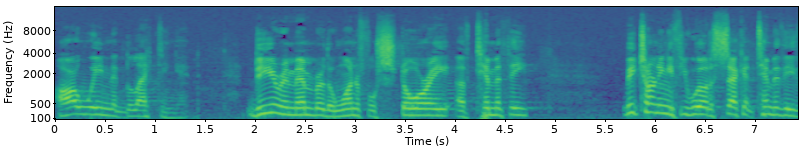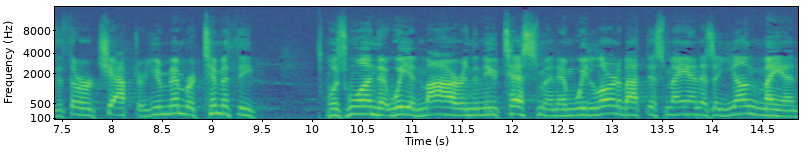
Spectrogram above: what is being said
Are we neglecting it? Do you remember the wonderful story of Timothy? Be turning, if you will, to 2 Timothy, the third chapter. You remember Timothy was one that we admire in the New Testament, and we learn about this man as a young man.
